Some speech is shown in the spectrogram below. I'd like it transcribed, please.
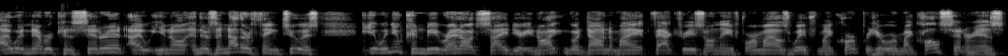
I would never consider it. I, you know, and there's another thing too is when you can be right outside here, you know, I can go down to my factories only four miles away from my corporate here where my call center is.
